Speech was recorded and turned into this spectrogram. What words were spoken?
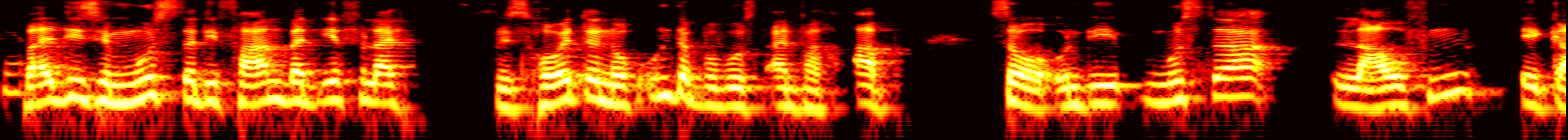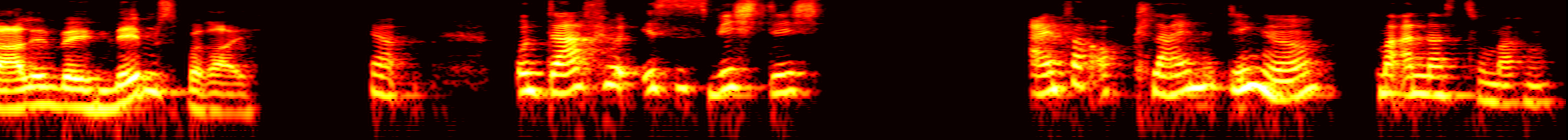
ja. weil diese Muster, die fahren bei dir vielleicht bis heute noch unterbewusst einfach ab. So, und die Muster laufen, egal in welchem Lebensbereich. Ja, und dafür ist es wichtig, einfach auch kleine Dinge mal anders zu machen.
